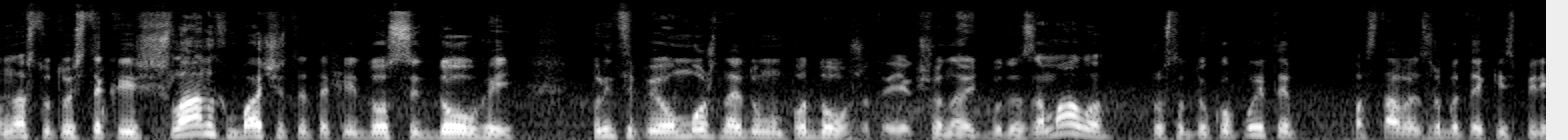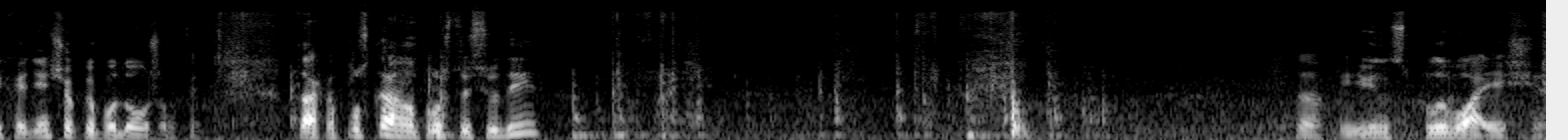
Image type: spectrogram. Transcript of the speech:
У нас тут ось такий шланг, бачите, такий досить довгий. В принципі, його можна, я думаю, подовжити. Якщо навіть буде замало, просто докупити, поставити, зробити якийсь перехіднячок і подовжувати. Так, опускаємо просто сюди. Так, і він спливає ще.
